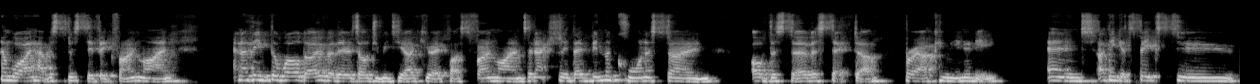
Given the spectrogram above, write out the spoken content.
And why have a specific phone line? And I think the world over, there's LGBTIQA plus phone lines. And actually, they've been the cornerstone of the service sector for our community. And I think it speaks to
